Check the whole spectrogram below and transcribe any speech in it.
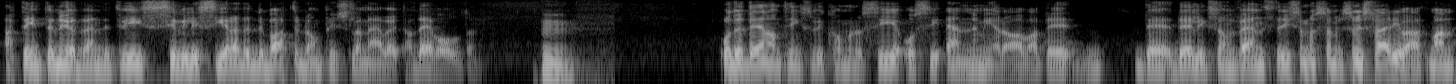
att det inte nödvändigtvis civiliserade debatter de pysslar med, utan det är vålden. Mm. Och det, är någonting som vi kommer att se och se ännu mer av. Att det, det, det, är liksom vänster, det är som, som, som i Sverige, va? att man,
